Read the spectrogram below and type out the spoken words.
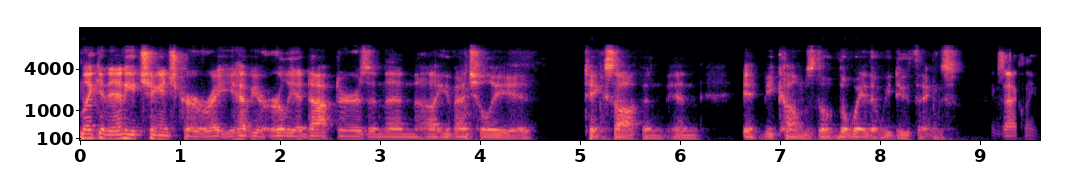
like in any change curve, right? You have your early adopters, and then uh, eventually it takes off, and and it becomes the the way that we do things. Exactly.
